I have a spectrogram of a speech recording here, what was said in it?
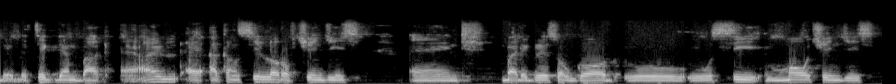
they, they take them back. I, I, I can see a lot of changes, and by the grace of God, we will, we will see more changes.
